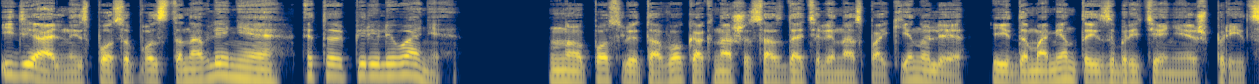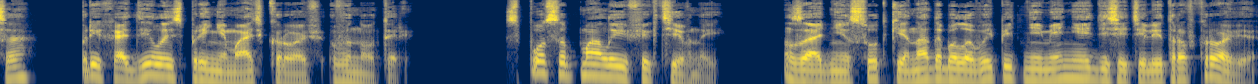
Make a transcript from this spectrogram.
Идеальный способ восстановления – это переливание. Но после того, как наши создатели нас покинули, и до момента изобретения шприца, приходилось принимать кровь внутрь. Способ малоэффективный. За одни сутки надо было выпить не менее 10 литров крови,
